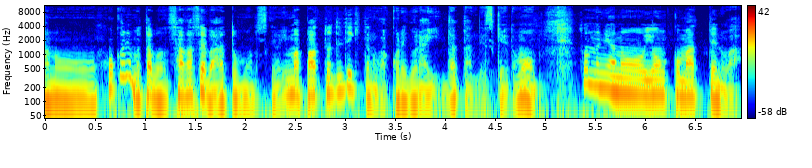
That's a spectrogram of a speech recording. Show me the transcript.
あの、他にも多分探せばあると思うんですけど、今パッと出てきたのがこれぐらいだったんですけれども、そんなにあの、4コマっていうのは、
